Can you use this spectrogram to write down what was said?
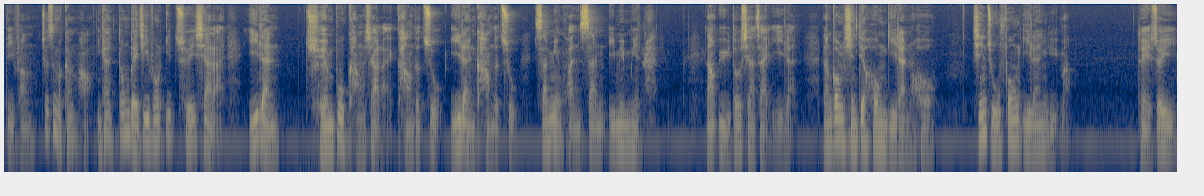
地方就这么刚好。你看东北季风一吹下来，宜兰全部扛下来，扛得住，宜兰扛得住。三面环山，一面面海，然后雨都下在宜兰。人讲新竹风宜兰雨，新竹风宜兰雨嘛。对，所以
